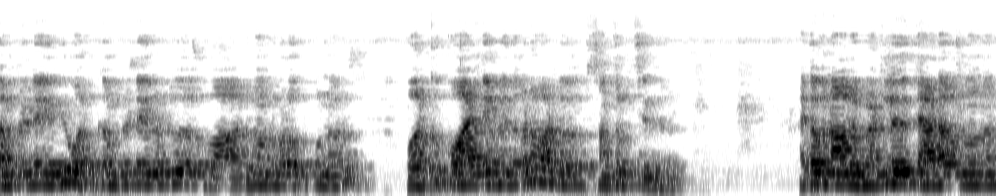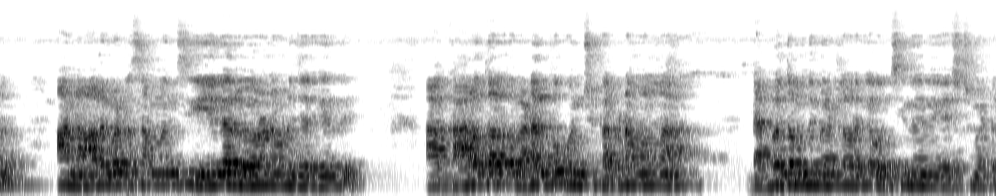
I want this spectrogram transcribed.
కంప్లీట్ అయింది వర్క్ కంప్లీట్ అయినట్టు వాళ్ళు కూడా ఒప్పుకున్నారు. వర్క్ క్వాలిటీ మీద కూడా వాళ్ళు సంతృప్తి చెందారు. అయితే ఒక నాలుగు మీటర్లు ఏదో తేడా ఉన్నారు ఆ నాలుగు మీటర్లకు సంబంధించి ఏ గారు వివరణ ఇవ్వడం జరిగింది. ఆ కాలువ తాలూకు వెడల్పు కొంచెం పెరగడం వలన డెబ్బై తొమ్మిది మీటర్ల వరకే వచ్చిందని ఎస్టిమేట్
